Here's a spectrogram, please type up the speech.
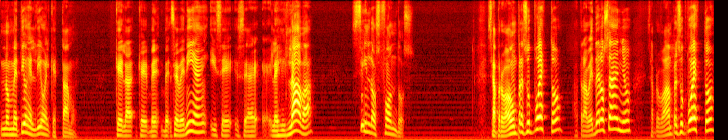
nos metió en el lío en el que estamos. Que, la, que se venían y se, se eh, legislaba sin los fondos. Se aprobaba un presupuesto a través de los años, se aprobaban presupuestos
